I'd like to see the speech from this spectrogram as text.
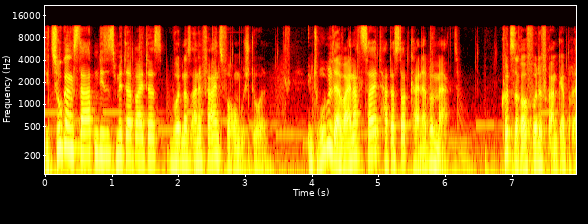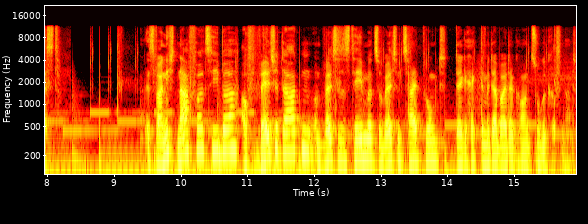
Die Zugangsdaten dieses Mitarbeiters wurden aus einem Vereinsforum gestohlen. Im Trubel der Weihnachtszeit hat das dort keiner bemerkt. Kurz darauf wurde Frank erpresst. Es war nicht nachvollziehbar, auf welche Daten und welche Systeme zu welchem Zeitpunkt der gehackte Mitarbeiter-Account zugegriffen hat.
